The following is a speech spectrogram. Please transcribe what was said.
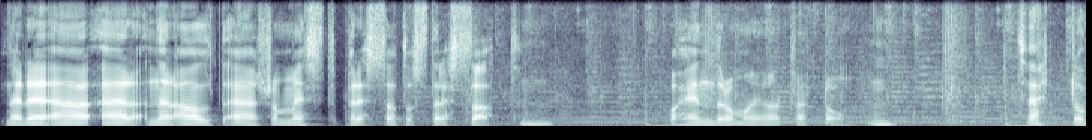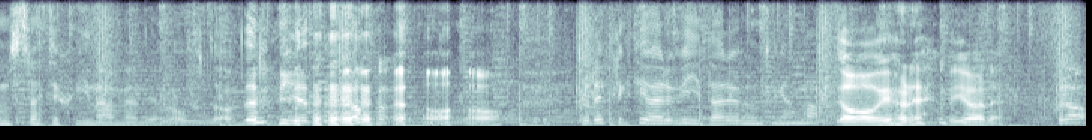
När, det är, är, när allt är som mest pressat och stressat, Mm. Vad händer om man gör tvärtom? Tvärtom strategin använder jag mig ofta av. Den är jättebra. ja, ja. Då reflekterar du vidare över någonting annat. ja, vi gör det. Vi gör det. Bra.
